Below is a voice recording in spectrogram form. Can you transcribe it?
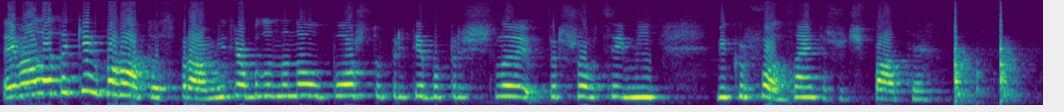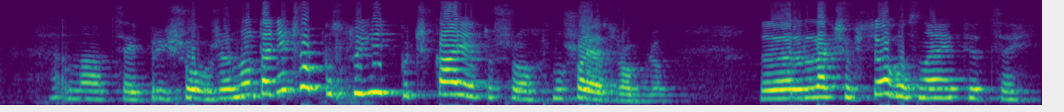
Та й мала таких багато справ. Мені треба було на нову пошту прийти, бо прийшли, прийшов цей мій мікрофон, знаєте, що чіпати. На цей прийшов вже. Ну та нічого, постоїть, почекає, то що? Ну що я зроблю? Е, Легше всього, знаєте, цей.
